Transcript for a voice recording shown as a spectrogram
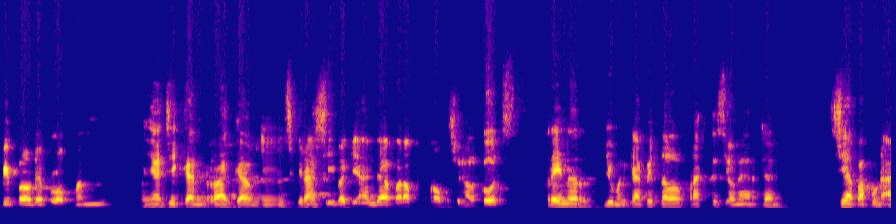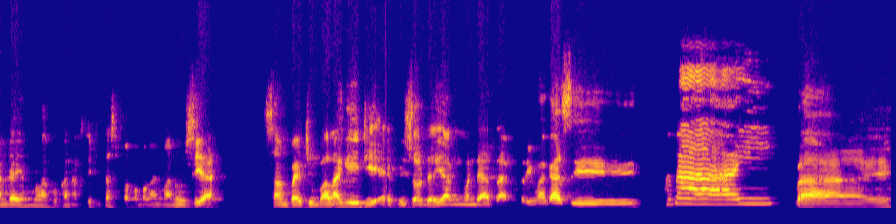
people development, menyajikan ragam inspirasi bagi Anda, para profesional coach, trainer, human capital, practitioner, dan siapa pun Anda yang melakukan aktivitas pengembangan manusia. Sampai jumpa lagi di episode yang mendatang. Terima kasih. Bye-bye. Bye.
